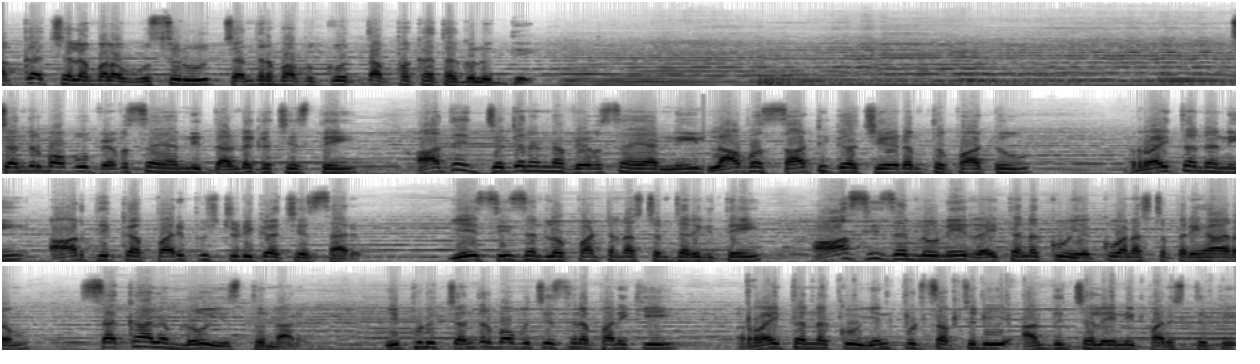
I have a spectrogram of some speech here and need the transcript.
అక్క చెల్లెమ్మల ఉసురు చంద్రబాబుకు తప్పక తగులుద్ది. చంద్రబాబు వ్యవసాయాన్ని దండగ చేస్తే అదే జగనన్న వ్యవసాయాన్ని లాభసాటిగా చేయడంతో పాటు రైతన్నని ఆర్థిక పరిపుష్టుడిగా చేశారు. ఏ సీజన్లో పంట నష్టం జరిగితే ఆ సీజన్లోనే రైతన్నకు ఎక్కువ నష్టపరిహారం సకాలంలో ఇస్తున్నారు. ఇప్పుడు చంద్రబాబు చేసిన పనికి రైతన్నకు ఇన్పుట్ సబ్సిడీ అందించలేని పరిస్థితి.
